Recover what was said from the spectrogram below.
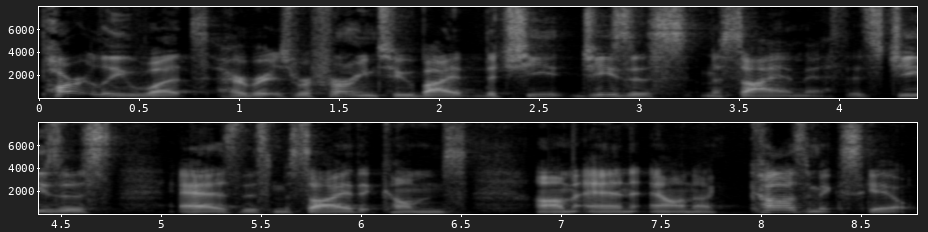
partly what Herbert is referring to by the Jesus Messiah myth. It's Jesus as this Messiah that comes um, and on a cosmic scale.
